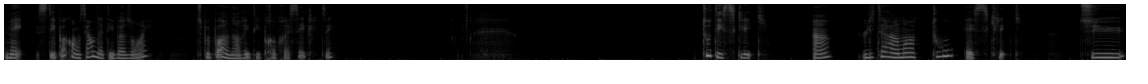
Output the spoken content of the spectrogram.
Mais si t'es pas consciente de tes besoins, tu peux pas honorer tes propres cycles, tu sais. Tout est cyclique. Hein? Littéralement, tout est cyclique. Tu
